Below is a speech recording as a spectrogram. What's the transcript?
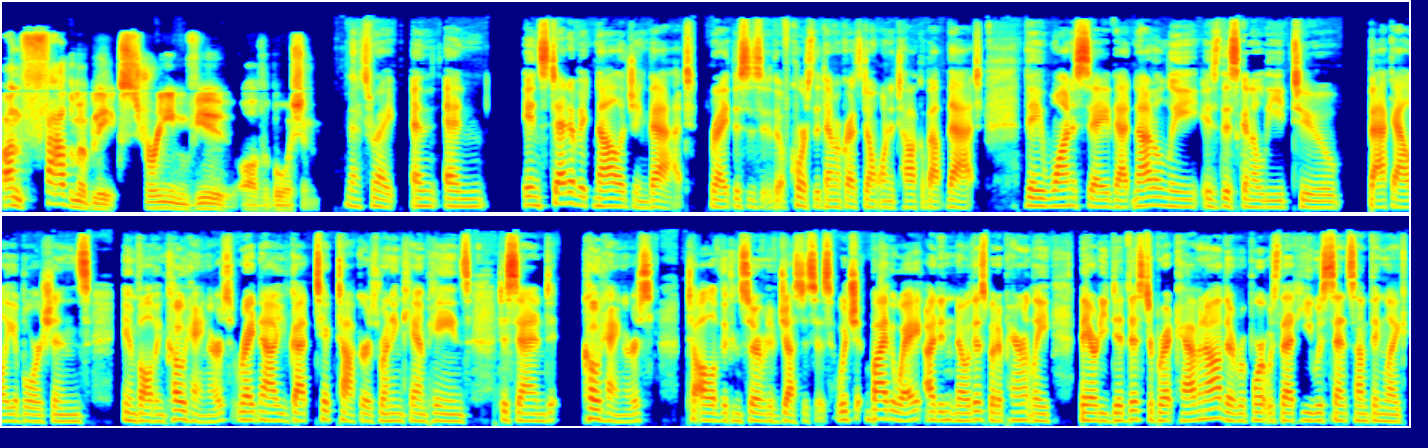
unfathomably extreme view of abortion. That's right. And and instead of acknowledging that, right, this is, of course, the Democrats don't want to talk about that. They want to say that not only is this going to lead to back alley abortions involving coat hangers. Right now, you've got TikTokers running campaigns to send coat hangers to all of the conservative justices, which, by the way, I didn't know this, but apparently they already did this to Brett Kavanaugh. The report was that he was sent something like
